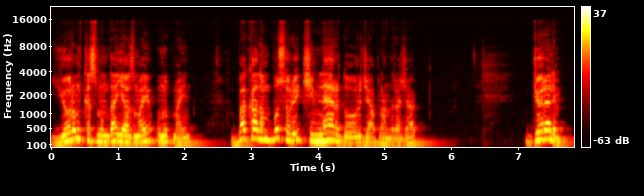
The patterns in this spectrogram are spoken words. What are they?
yorum kısmında yazmayı unutmayın. Bakalım bu soruyu kimler doğru cevaplandıracak? Görelim.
